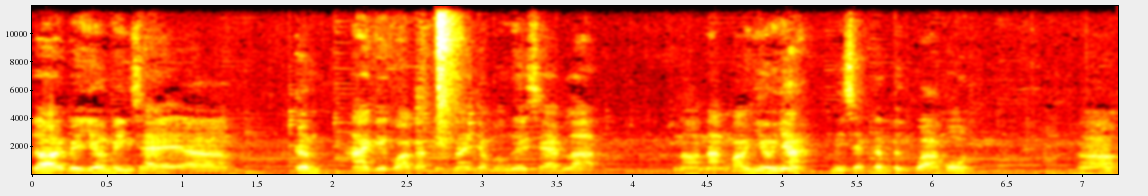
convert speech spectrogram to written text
Rồi bây giờ mình sẽ uh, cân hai cái quả cà tím này cho mọi người xem là nó nặng bao nhiêu nhá. Mình sẽ cân từng quả một. Đó.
